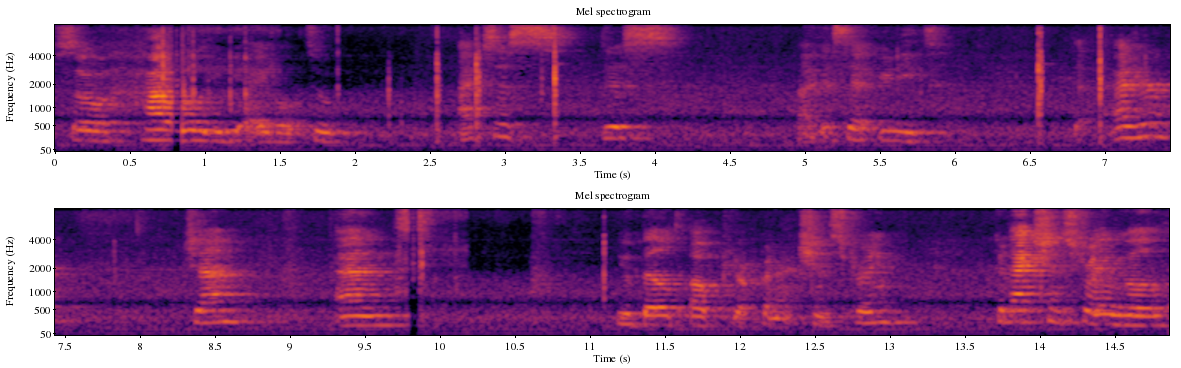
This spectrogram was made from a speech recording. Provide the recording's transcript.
So how will you be able to access this? Like I said, you need the Azure gem and you build up your connection string. Connection string will,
